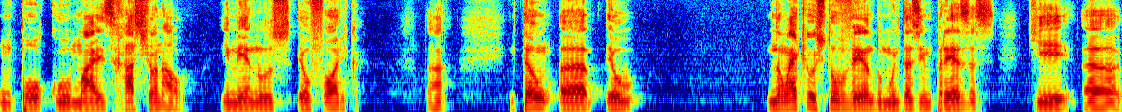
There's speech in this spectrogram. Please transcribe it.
um pouco mais racional e menos eufórica. Tá? Então, uh, eu não é que eu estou vendo muitas empresas que uh,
